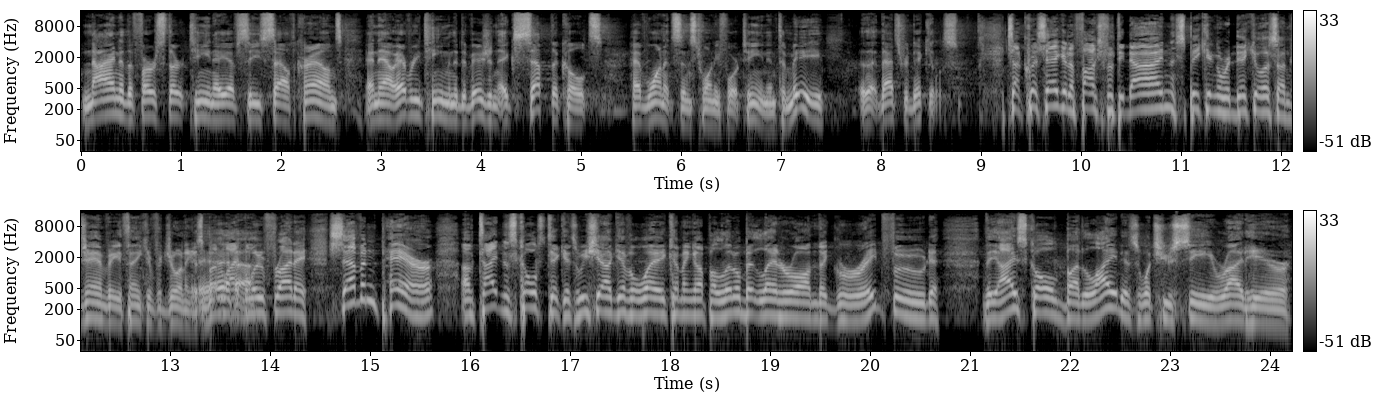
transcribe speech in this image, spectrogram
nine of the first 13 AFC South crowns, and now every team in the division except the Colts have won it since 2014. And to me, th- that's ridiculous. So Chris Hagan of Fox 59. Speaking of ridiculous, I'm JMV. Thank you for joining us. Bud Light Blue Friday. Seven pair of Titans Colts tickets we shall give away coming up a little bit later on. The great food, the ice cold Bud Light is what you see right here.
